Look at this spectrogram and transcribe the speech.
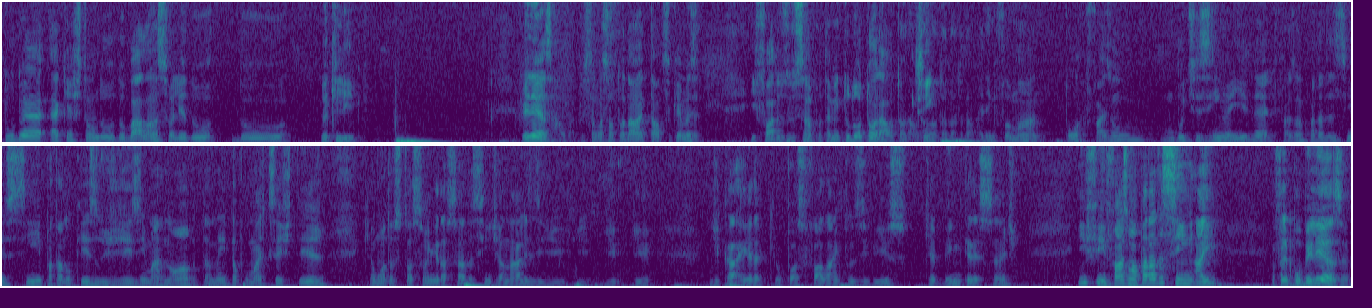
tudo é a questão do, do balanço ali do, do, do equilíbrio. Beleza, Raul, vai pra negócio autoral e tal, não sei o que, mas e fora do sample também, tudo autoral, autoral, Sim. autoral, autoral. Aí ninguém falou, mano, porra, faz um, um bootzinho aí, velho. Faz uma paradazinha assim, pra estar no case do DJzinho mais novo também, então por mais que você esteja, que é uma outra situação engraçada assim de análise de, de, de, de, de carreira que eu posso falar, inclusive isso, que é bem interessante. Enfim, faz uma parada assim. Aí eu falei, pô, beleza.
